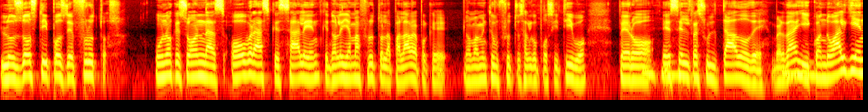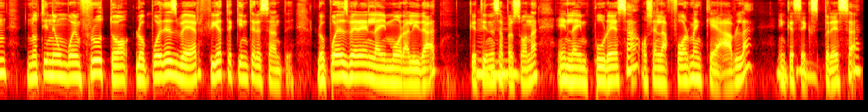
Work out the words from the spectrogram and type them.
los dos tipos de frutos. Uno que son las obras que salen, que no le llama fruto la palabra porque normalmente un fruto es algo positivo, pero es el resultado de, ¿verdad? Y cuando alguien no tiene un buen fruto, lo puedes ver, fíjate qué interesante, lo puedes ver en la inmoralidad que tiene esa persona, en la impureza, o sea, en la forma en que habla, en que se expresa,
